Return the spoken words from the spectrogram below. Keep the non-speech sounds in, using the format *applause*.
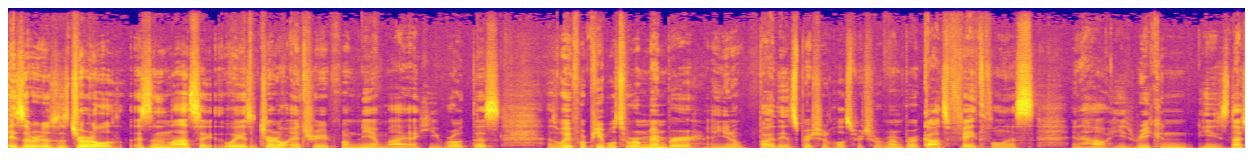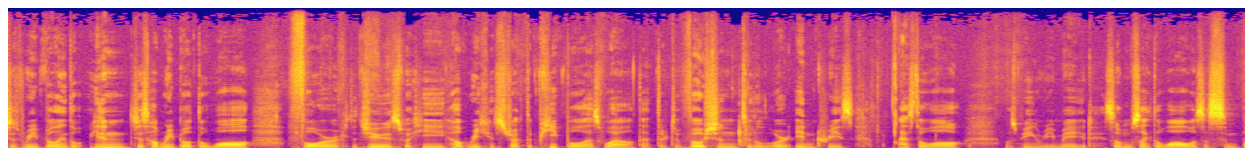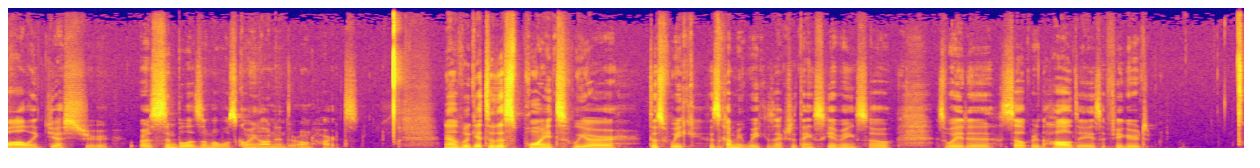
is a, is a journal, is in a lot of ways a journal entry from Nehemiah. He wrote this as a way for people to remember, you know, by the inspiration of the Holy Spirit, to remember God's faithfulness and how he's recon, he's not just rebuilding the, he didn't just help rebuild the wall for the Jews, but he helped reconstruct the people as well, that their devotion to the Lord increased as the wall was being remade. It's almost like the wall was a symbolic gesture or a symbolism of what's going on in their own hearts. Now, as we get to this point, we are this week, this coming week is actually Thanksgiving. So, as a way to celebrate the holidays, I figured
